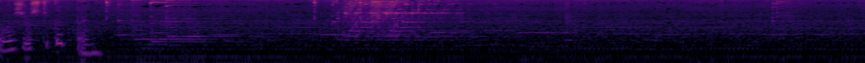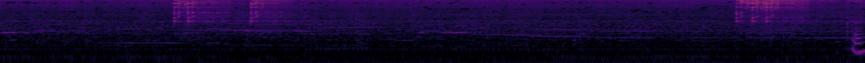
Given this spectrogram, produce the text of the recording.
I guess it was just a good thing. Okay.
